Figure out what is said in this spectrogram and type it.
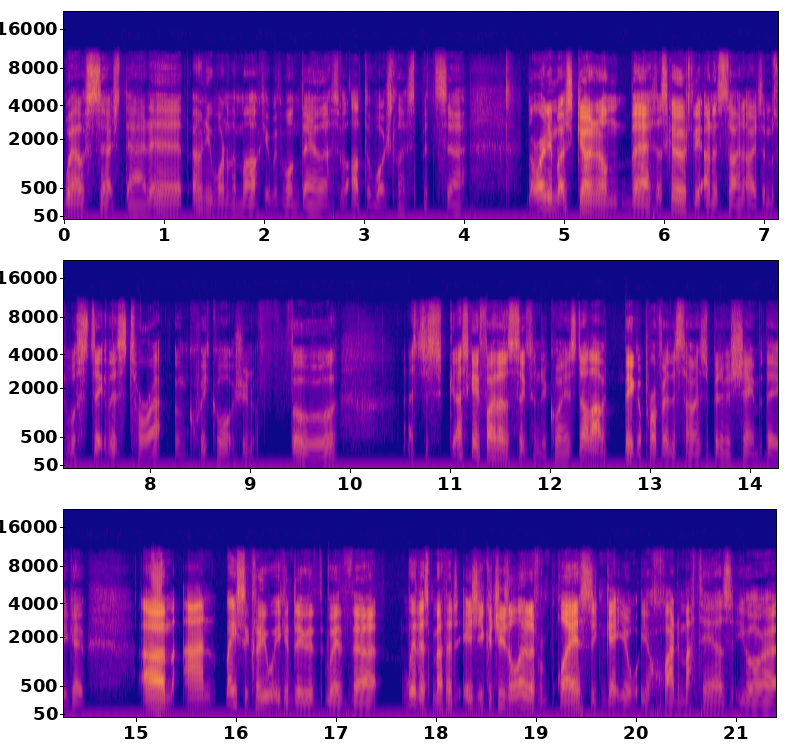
well. Search that up. Only one on the market with one day less. We'll add the watch list, but uh, not really much going on there. So let's go over to the unassigned items. We'll stick this to wrap on quick auction for Let's just let's go 5,600 coins. It's Not that big a profit this time. It's a bit of a shame, but there you go. Um, and basically, what you can do with with uh, with this method is you can choose a lot of different players. So you can get your, your Juan Matas, your uh,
